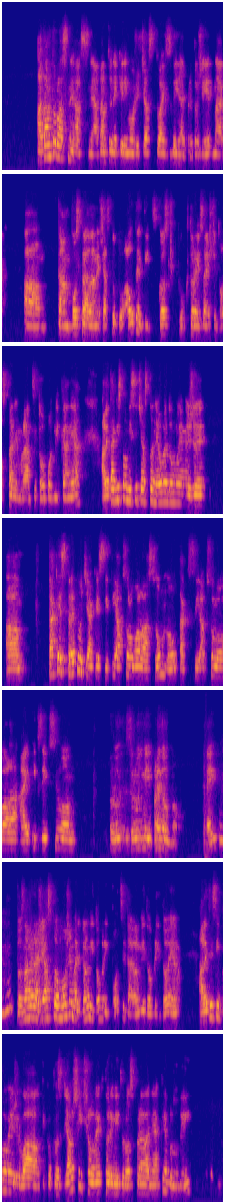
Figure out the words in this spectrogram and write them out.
A tam to vlastne hasne a tam to niekedy môže často aj zlyhať, pretože jednak um, tam postrádame často tú autentickosť, ku ktorej sa ešte dostanem v rámci toho podnikania, ale takisto my si často neuvedomujeme, že um, také stretnutie, aké si ty absolvovala so mnou, tak si absolvovala aj XY s ľuďmi predo mnou. Hej? Mm-hmm. To znamená, že ja z toho môžem mať veľmi dobrý pocit a veľmi dobrý dojem, ale ty si povieš, že wow, ty kokos, ďalší človek, ktorý mi tu rozpráva nejaké blúdy,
